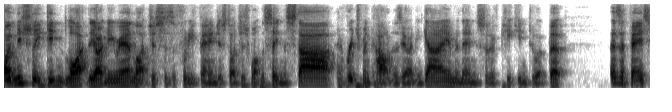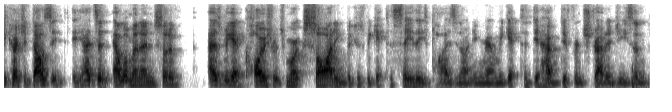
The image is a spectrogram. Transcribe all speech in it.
I initially didn't like the opening round, like just as a footy fan, just I just want to see the start, have Richmond Carlton as the opening game, and then sort of kick into it. But as a fantasy coach, it does it, it adds an element, and sort of as we get closer, it's more exciting because we get to see these players in opening round. We get to have different strategies, and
